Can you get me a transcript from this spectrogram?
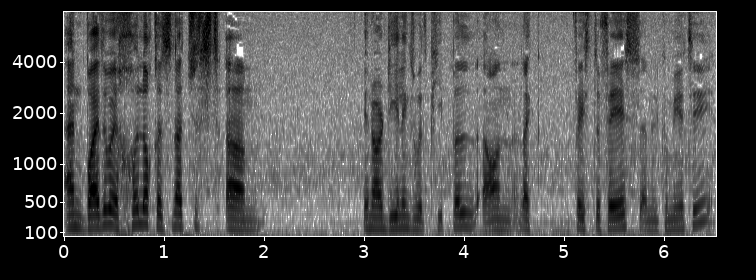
And by the way, khuluq is not just um, in our dealings with people on like face to face and in community.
